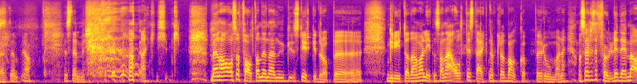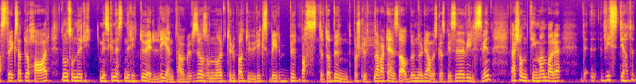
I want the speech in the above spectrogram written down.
Stem, ja, det stemmer. han er ikke tjukk. Men han, også falt han i den styrkedråpegryta da han var liten, så han er alltid sterk nok til å banke opp romerne. Og så er det selvfølgelig det med Asterix at du har noen sånne rytmiske, nesten rituelle gjentagelser, sånn som når Trubadurix blir bastet og bundet på slutten av hvert eneste album når de andre skal spise villsvin. Det er sånne ting man bare Hvis de hadde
